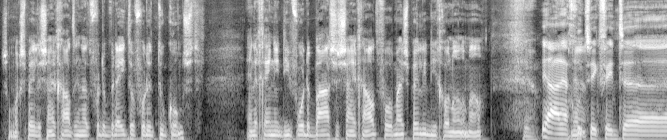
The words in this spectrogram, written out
Sommige spelers zijn gehaald inderdaad voor de breedte of voor de toekomst. En degene die voor de basis zijn gehaald, volgens mij spelen die gewoon allemaal. Ja, nou goed. Ik vind. eh,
